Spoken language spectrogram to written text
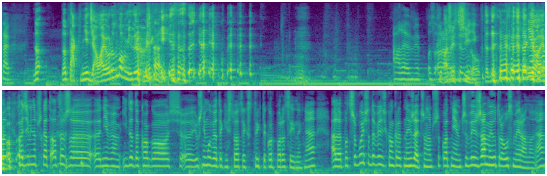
Tak. No, no tak, nie działają rozmowy między ludźmi. tak. Nie. Ale mnie Chyba, zorałeś, że jesteś Dominik. igą. Wtedy, wtedy tak nie, no działają. bo chodzi mi na przykład o to, że e, nie wiem, idę do kogoś, e, już nie mówię o takich sytuacjach stricte korporacyjnych, nie? Ale potrzebuję się dowiedzieć konkretnej rzeczy, na przykład, nie wiem, czy wyjeżdżamy jutro o 8 rano, nie?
